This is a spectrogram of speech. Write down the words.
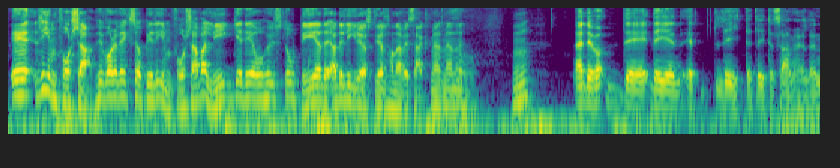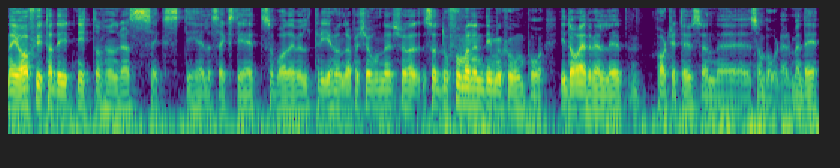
Eh, Rimforsa, hur var det att växa upp i Rimforsa? Var ligger det och hur stort är det? Ja, det ligger i Östergötland har vi sagt, men... men mm. Nej, det, var, det, det, är ett litet, litet samhälle. När jag flyttade dit 1960 eller 61 så var det väl 300 personer. Så, så då får man en dimension på... Idag är det väl ett par, tre tusen eh, som bor där. Men det,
